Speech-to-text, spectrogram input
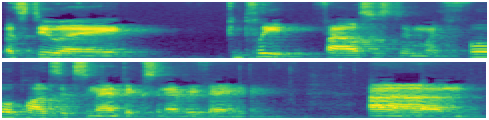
let's do a complete file system with full POSIX semantics and everything. Um,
